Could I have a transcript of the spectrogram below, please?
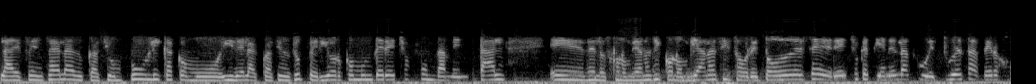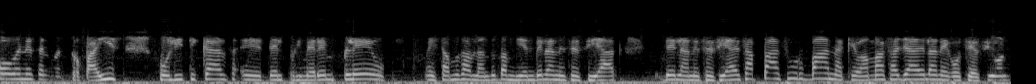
la defensa de la educación pública como y de la educación superior como un derecho fundamental eh, de los colombianos y colombianas y sobre todo de ese derecho que tienen las juventudes a ser jóvenes en nuestro país, políticas eh, del primer empleo, Estamos hablando también de la necesidad de la necesidad de esa paz urbana que va más allá de la negociación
